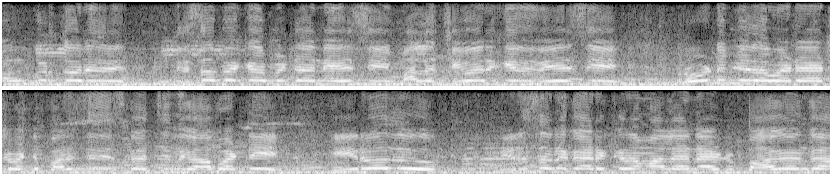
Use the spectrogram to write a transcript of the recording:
ముగ్గురితో త్రిసభ కమిటీ అని వేసి మళ్ళీ చివరికి ఇది వేసి రోడ్డు మీద పడేటువంటి పరిస్థితి తీసుకొచ్చింది కాబట్టి ఈరోజు నిరసన కార్యక్రమాలు అనేటువంటి భాగంగా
